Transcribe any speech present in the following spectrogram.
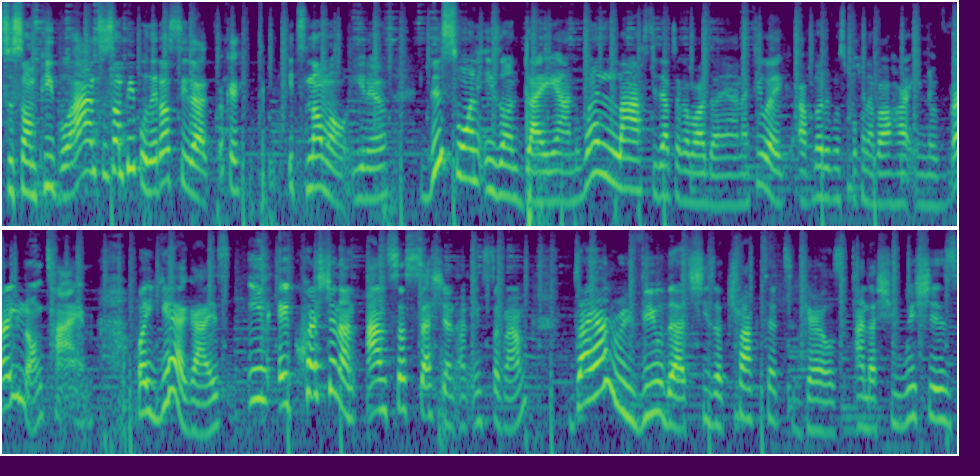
to some people, and to some people, they don't see that, okay, it's normal, you know. This one is on Diane. When last did I talk about Diane? I feel like I've not even spoken about her in a very long time. But yeah, guys, in a question and answer session on Instagram, Diane revealed that she's attracted to girls and that she wishes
